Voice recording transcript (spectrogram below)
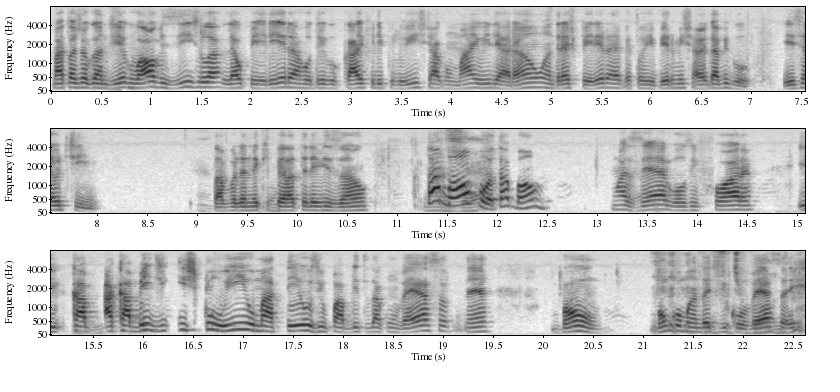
mas tá jogando Diego Alves, Isla, Léo Pereira, Rodrigo Caio, Felipe Luiz, Thiago Maio, Ilharão, Andrés Pereira, Everton Ribeiro, Michael e Gabigol. Esse é o time. Tava olhando aqui bom. pela televisão. Tá 1 a bom, 0. pô, tá bom. 1x0, golzinho fora. E ca- acabei de excluir o Matheus e o Pablito da conversa, né? Bom, bom comandante de conversa né? aí.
